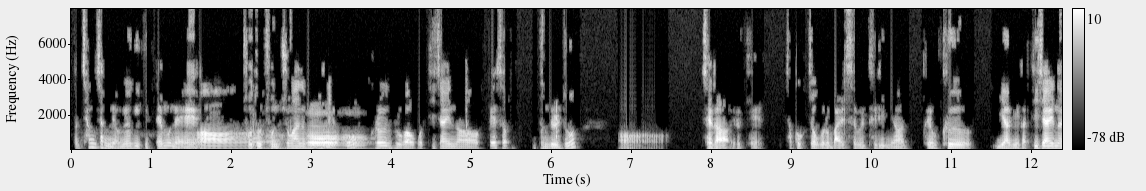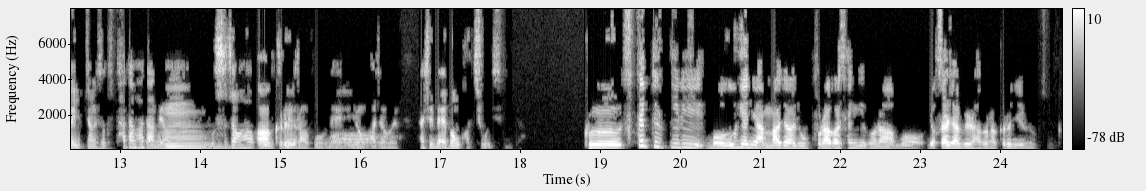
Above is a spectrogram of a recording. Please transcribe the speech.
어떤 창작 영역이기 때문에 아, 저도 존중하는 부분이 있고, 어, 그럼에도 불구하고 디자이너께서 분들도, 어, 제가 이렇게 적극적으로 말씀을 드리면, 그리고 그 이야기가 디자이너의 입장에서도 타당하다면, 음, 또 수정하고 아? 조율하고 네, 어. 이런 과정을 사실 매번 거치고 있습니다. 그 스탭들끼리 뭐 의견이 안 맞아가지고 불화가 생기거나 뭐 멱살잡이를 하거나 그런 일은 없습니까?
